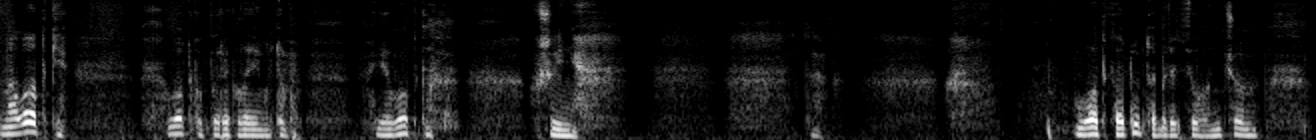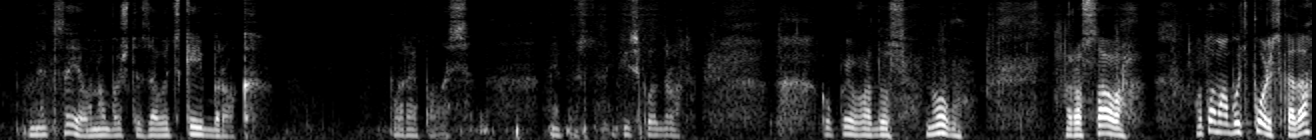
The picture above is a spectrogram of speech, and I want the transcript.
на лодки. Лодку переклеїмо там. Є лодка в шині. Так. Лодка тут, а біля цього нічого не це, воно, бачите, заводський брак. Порепалося. Якось, якийсь квадрат. Купив Вадос нову. Росава. Ото, мабуть, польська, так? Да?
